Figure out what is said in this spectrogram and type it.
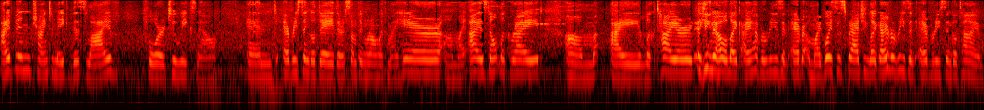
I've been trying to make this live for two weeks now. And every single day there's something wrong with my hair. Um, my eyes don't look right. Um, i look tired. You know like i have a reason every my voice is scratchy. Like i have a reason every single time.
